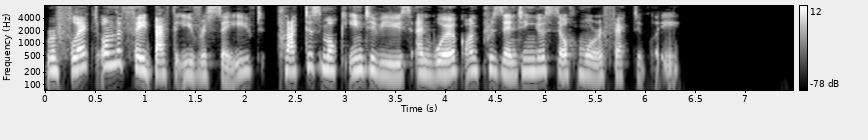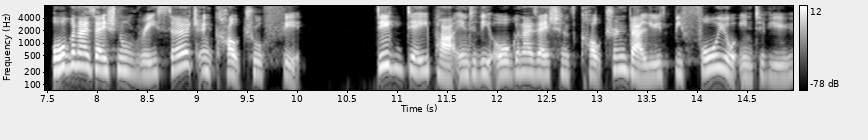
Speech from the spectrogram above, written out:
Reflect on the feedback that you've received, practice mock interviews, and work on presenting yourself more effectively organizational research and cultural fit. Dig deeper into the organization's culture and values before your interview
